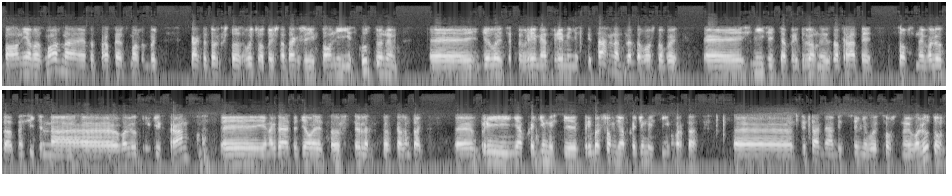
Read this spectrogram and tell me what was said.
Вполне возможно. Этот процесс может быть, как ты только что озвучил, точно так же и вполне искусственным. Э, делается это время от времени специально для того, чтобы э, снизить определенные затраты собственной валюты относительно э, валют других стран. Э, иногда это делается в целях, скажем так, э, при необходимости, при большом необходимости импорта специально обесценивают собственную валюту.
